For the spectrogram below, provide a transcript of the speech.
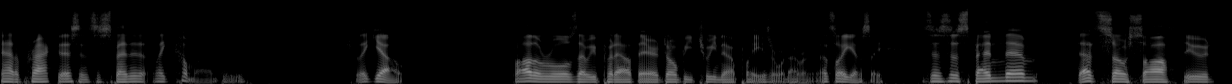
out of practice and suspended? Like, come on, dude. Be like, yo, follow the rules that we put out there. Don't be tweeting out plays or whatever. That's all you gotta say. He says suspend them. That's so soft, dude.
